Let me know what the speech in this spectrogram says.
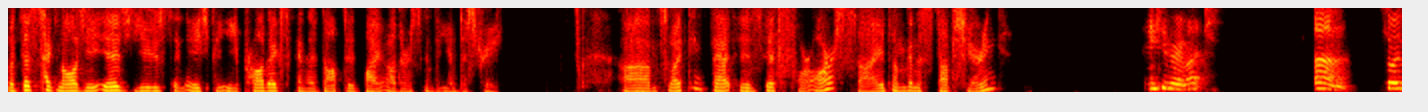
but this technology is used in HPE products and adopted by others in the industry. Um, so I think that is it for our side. I'm going to stop sharing. Thank you very much. Um, so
